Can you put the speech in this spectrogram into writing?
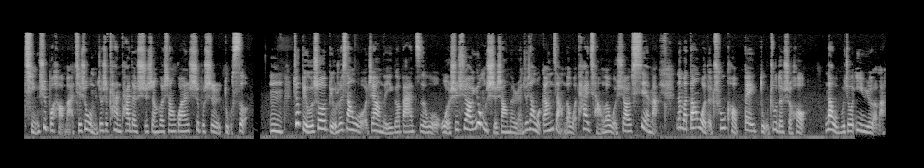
情绪不好嘛？其实我们就是看他的食神和伤官是不是堵塞。嗯，就比如说，比如说像我这样的一个八字，我我是需要用时伤的人，就像我刚讲的，我太强了，我需要泄嘛。那么当我的出口被堵住的时候，那我不就抑郁了吗？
